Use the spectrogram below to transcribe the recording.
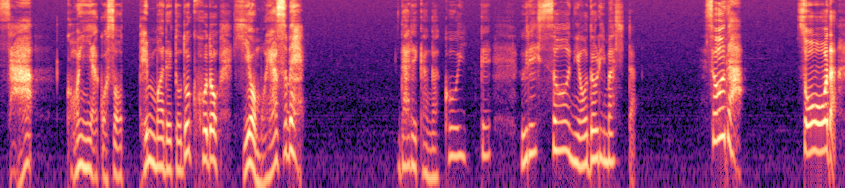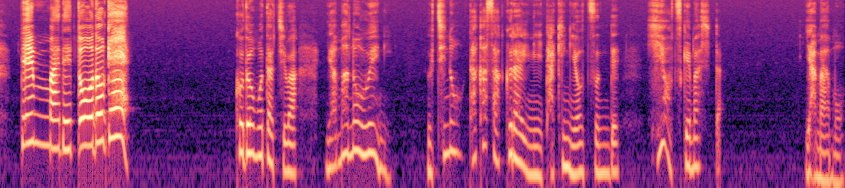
さあ今夜こそ天まで届くほど火を燃やすべ。誰かがこう言って嬉しそうに踊りました。そうだ。そうだ。天まで届け。子供たちは山の上にうちの高さくらいに焚き木を積んで火をつけました。山も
